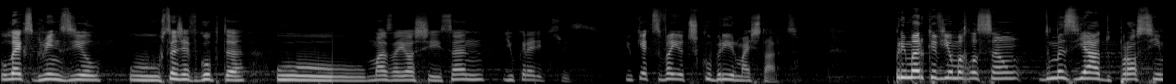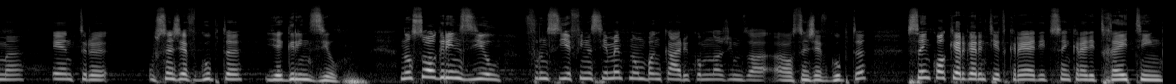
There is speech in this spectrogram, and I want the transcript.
o Lex Greensill, o Sanjeev Gupta, o Masayoshi Son e o Credit Suisse. E o que é que se veio a descobrir mais tarde? Primeiro que havia uma relação demasiado próxima entre o Sanjeev Gupta e a Greensill. Não só a Greensill fornecia financiamento não bancário, como nós vimos ao Sanjeev Gupta, sem qualquer garantia de crédito, sem crédito rating,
